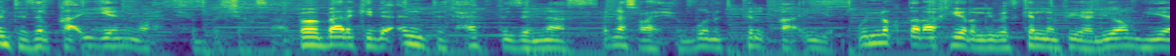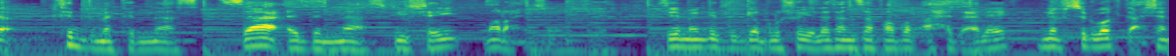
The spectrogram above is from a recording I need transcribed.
أنت تلقائيا راح تحب الشخص هذا. فما بالك إذا أنت تحفز الناس الناس راح يحبونك تلقائيا. والنقطة الأخيرة اللي بتكلم فيها اليوم هي خدمة الناس ساعد الناس في شيء ما راح فيها زي ما قلت لك قبل شوي لا تنسى فضل أحد عليك. بنفس الوقت عشان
